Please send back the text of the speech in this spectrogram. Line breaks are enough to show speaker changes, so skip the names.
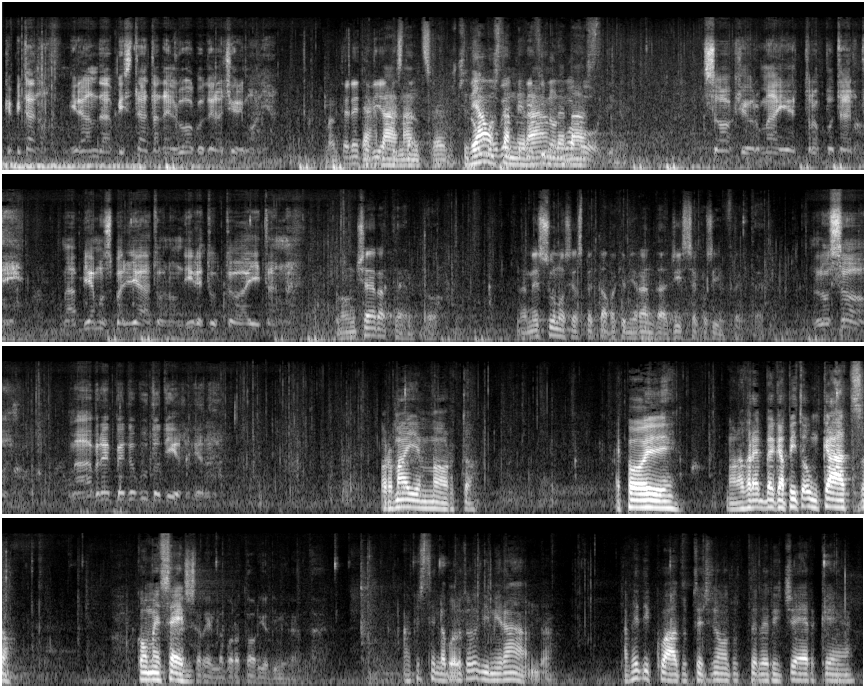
Capitano, Miranda avvistata nel luogo della cerimonia.
Mantenetevi
Dai,
a distanza.
Manz, uccidiamo sta Miranda
a
e basta.
ordine.
So che ormai è troppo tardi, ma abbiamo sbagliato a non dire tutto a Ethan.
Non c'era tempo. Ma nessuno si aspettava che Miranda agisse così in fretta.
Lo so, ma avrebbe dovuto dirglielo.
Ormai è morto. E poi non avrebbe capito un cazzo. Come sempre.
Essere il laboratorio di Miranda.
Ma questo è il laboratorio di Miranda. Ma vedi qua, tutte, ci sono tutte le ricerche.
